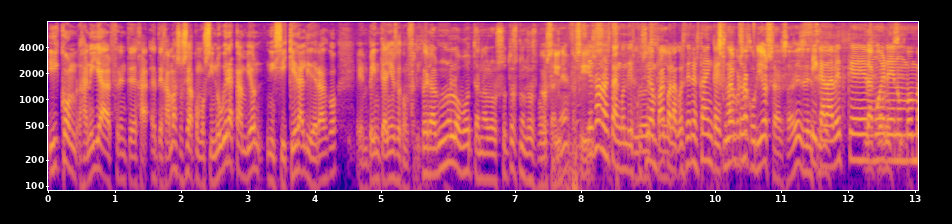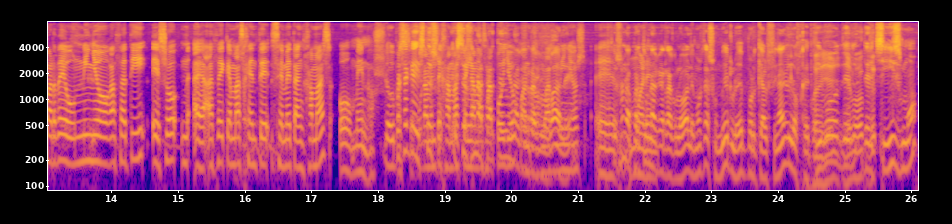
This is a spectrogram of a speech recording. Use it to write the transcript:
y con Janilla al frente de, Hamas. O sea, como si no hubiera cambiado ni siquiera el liderazgo en 20 años de conflicto. Pero algunos lo votan, a los otros no los votan. ¿eh? y eso no está en discusión, Paco. La cuestión está en que. Es una cosa curiosa, ¿sabes? si cada vez que muere en un bombardeo un niño gazatí, eso eh, hace que más gente se meta en Hamas o menos. Lo que pasa pues es que seguramente jamás tenga más apoyo cuando más ¿eh? niños. Eh, es una parte de una guerra global, hemos de asumirlo, ¿eh? porque al final el objetivo del chiismo.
